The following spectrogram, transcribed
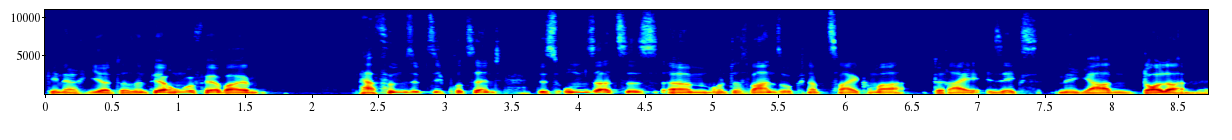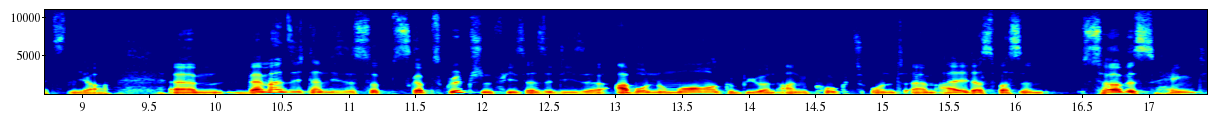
generiert. Da sind wir ungefähr bei ja, 75 Prozent des Umsatzes ähm, und das waren so knapp 2,36 Milliarden Dollar im letzten Jahr. Ähm, wenn man sich dann diese Subscription Fees, also diese Abonnementgebühren anguckt und ähm, all das, was im Service hängt,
